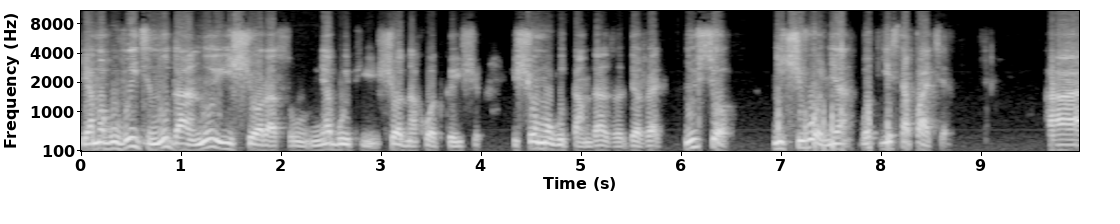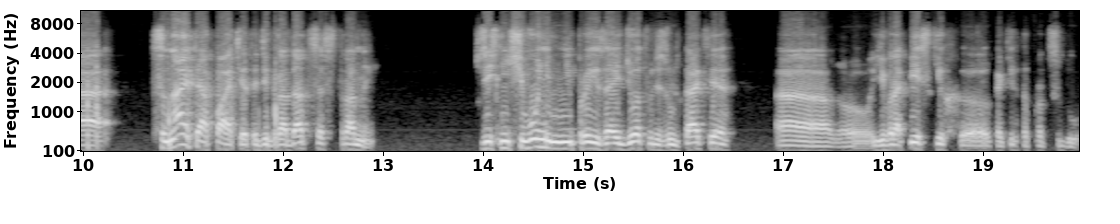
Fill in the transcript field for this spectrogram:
Я могу выйти, ну да, ну и еще раз, у меня будет еще одна ходка, еще, еще могут там, да, задержать. Ну и все, ничего, не, вот есть апатия. А цена этой апатии – это деградация страны. Здесь ничего не, не произойдет в результате э, европейских э, каких-то процедур.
